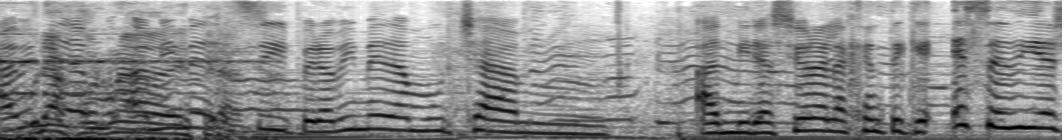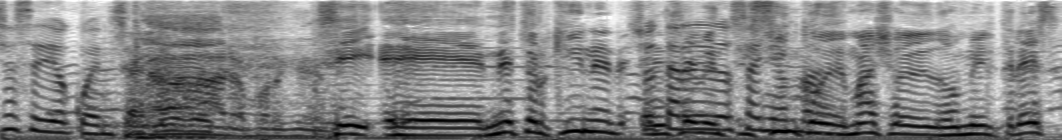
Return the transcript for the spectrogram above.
A mí Una me da, jornada a mí de me- esperanza. sí, pero a mí me da mucha mm, admiración a la gente que ese día ya se dio cuenta. Claro, porque. Sí, eh, Néstor Kirchner, Yo ese tardé dos años 25 más. de mayo de 2003,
